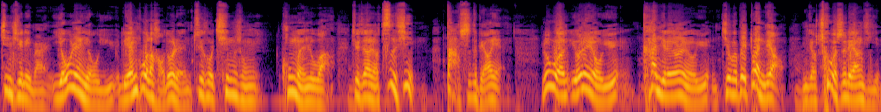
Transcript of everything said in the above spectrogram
禁区里边游刃有余，连过了好多人，最后轻松空门入网，这叫叫自信大师的表演。如果游刃有余，看起来游刃有余，就会被断掉，你叫错失良机，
